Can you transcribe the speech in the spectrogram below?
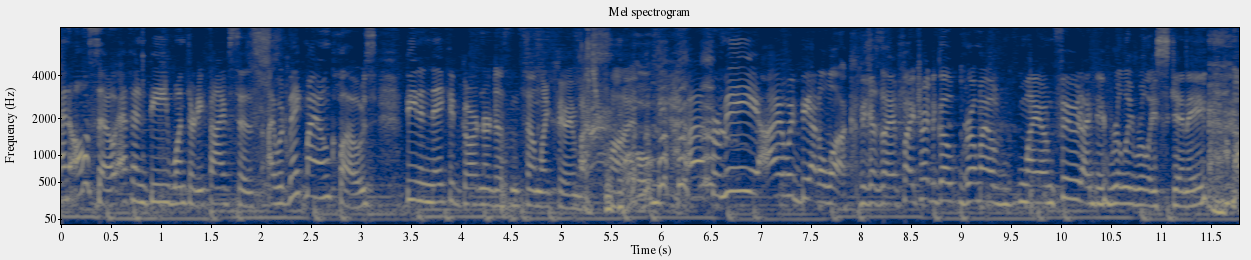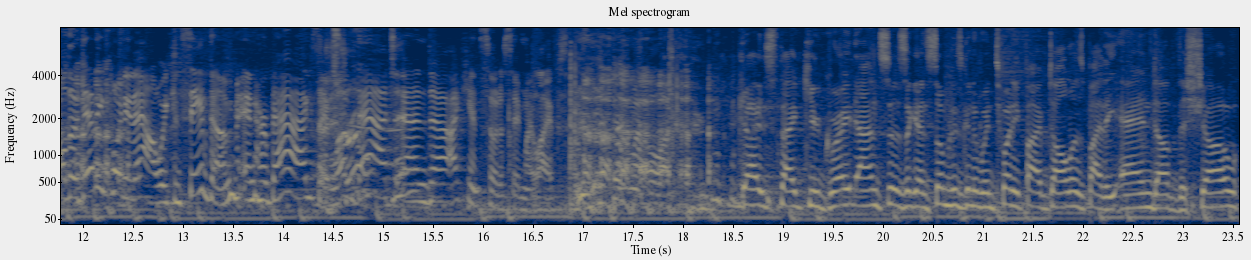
And also, FNB 135 says, I would make my own clothes. Being a naked gardener doesn't sound like very much fun. uh, for me, I would be out of luck because if I tried to go grow my own, my own food, I'd be really, really skinny. Although Debbie pointed out we can save them in her bags. I love true. that. And uh, I can't sew to save my life. So I'm out of luck. Guys, thank you. Great answers. Again, somebody's going to win $25 by the end of the show.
